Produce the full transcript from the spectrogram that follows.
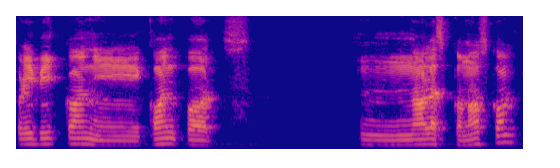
Free Bitcoin y CoinPods. Mm, no las conozco.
